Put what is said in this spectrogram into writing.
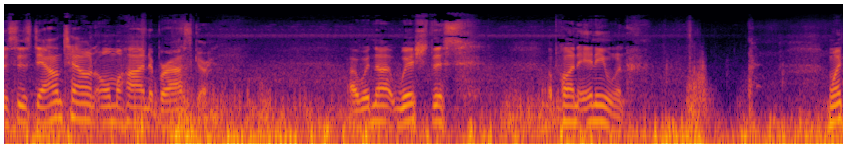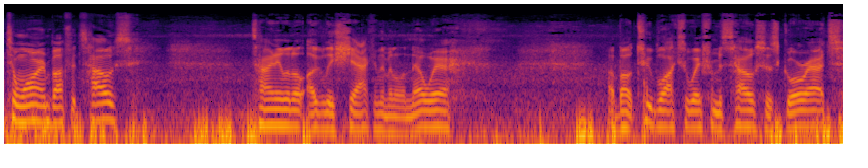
This is downtown Omaha, Nebraska. I would not wish this upon anyone. Went to Warren Buffett's house. Tiny little ugly shack in the middle of nowhere. About two blocks away from his house is Gorat's,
